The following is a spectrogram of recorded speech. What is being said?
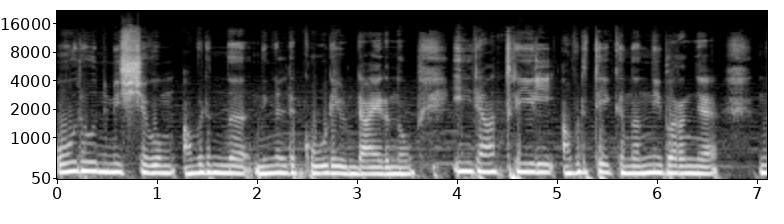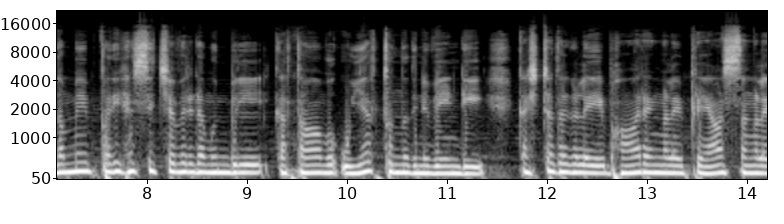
ഓരോ നിമിഷവും അവിടുന്ന് നിങ്ങളുടെ കൂടെ ഉണ്ടായിരുന്നു. ഈ രാത്രിയിൽ അവിടത്തേക്ക് നന്ദി പറഞ്ഞ് നമ്മെ പരിഹസിച്ചവരുടെ മുൻപിൽ കർത്താവ് ഉയർത്തുന്നതിന് വേണ്ടി കഷ്ടതകളെ ഭാരങ്ങളെ പ്രയാസങ്ങളെ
